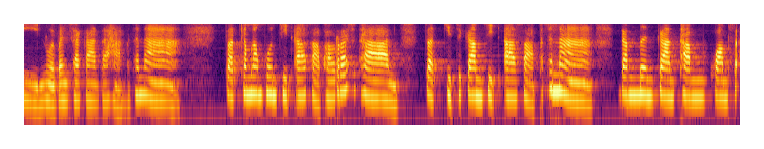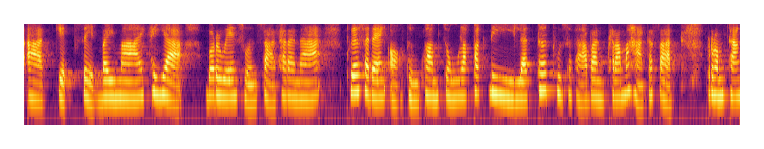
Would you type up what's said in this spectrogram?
4 หน่วยบัญชาการทหารพัฒนา จัดกำลังพลจิตอาสาพระราชทาน จัดกิจกรรมจิตอาสาพัฒนาดำเนินการทำความสะอาดเก็บเศษใบไม้ขยะ บริเวณสวนสาธารณะ เพื่อแสดงออกถึงความจงรักภักดี และเทิดทูนสถาบันพระมหากษัตริย์ รวมทั้ง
